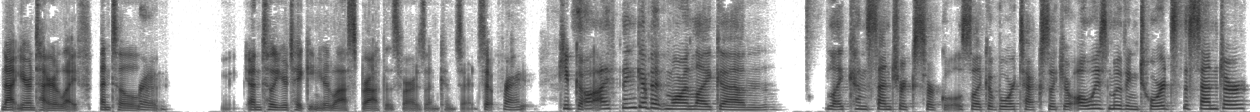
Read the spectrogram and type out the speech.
not your entire life until right. until you're taking your last breath, as far as I'm concerned. So, right, keep going. So I think of it more like um, like concentric circles, like a vortex. Like you're always moving towards the center,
